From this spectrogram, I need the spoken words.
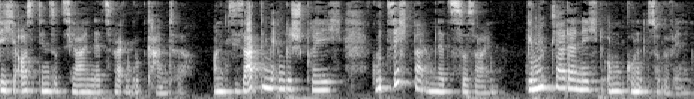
die ich aus den sozialen Netzwerken gut kannte. Und sie sagte mir im Gespräch, gut sichtbar im Netz zu sein, genügt leider nicht, um Kunden zu gewinnen.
